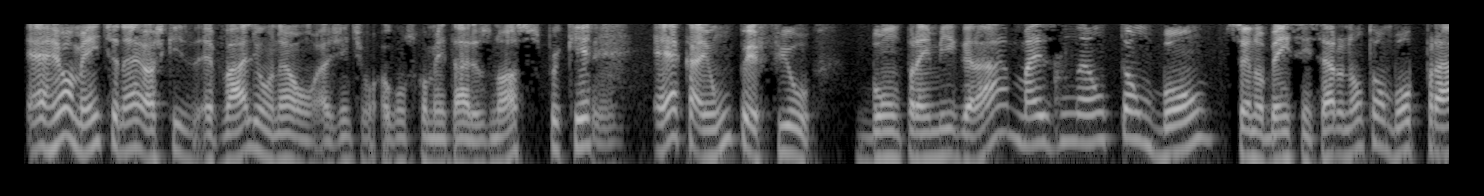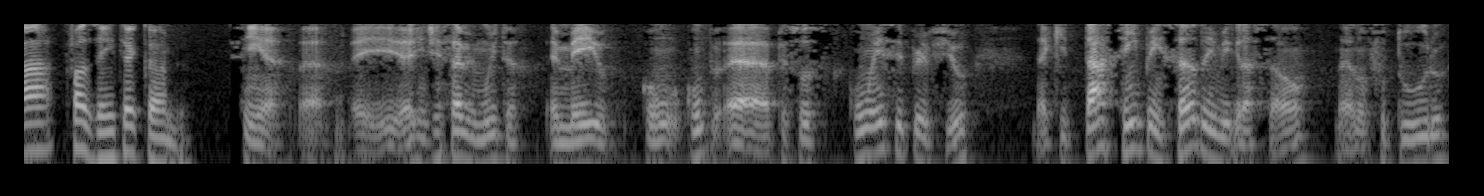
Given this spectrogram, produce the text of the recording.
É realmente, né? Eu acho que é, vale né, a gente alguns comentários nossos, porque Sim. é, Caio, um perfil bom para emigrar, mas não tão bom, sendo bem sincero, não tão bom para fazer intercâmbio. Sim, é, é. E a gente recebe muito e-mail com, com é, pessoas com esse perfil né, que está sim pensando em imigração né, no futuro,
